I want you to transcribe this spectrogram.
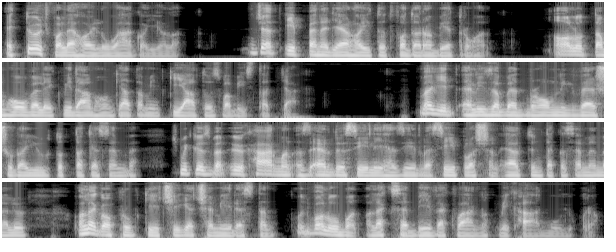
egy tölgyfa lehajló ágai alatt. Jet éppen egy elhajított fadarabért rohant. Hallottam hóvelék vidám hangját, amint kiáltozva bíztatják. Megint Elizabeth Browning versorai jutottak eszembe, és miközben ők hárman az erdő széléhez érve szép lassan eltűntek a szemem elől, a legapróbb kétséget sem éreztem, hogy valóban a legszebb évek várnak még hármójukra.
